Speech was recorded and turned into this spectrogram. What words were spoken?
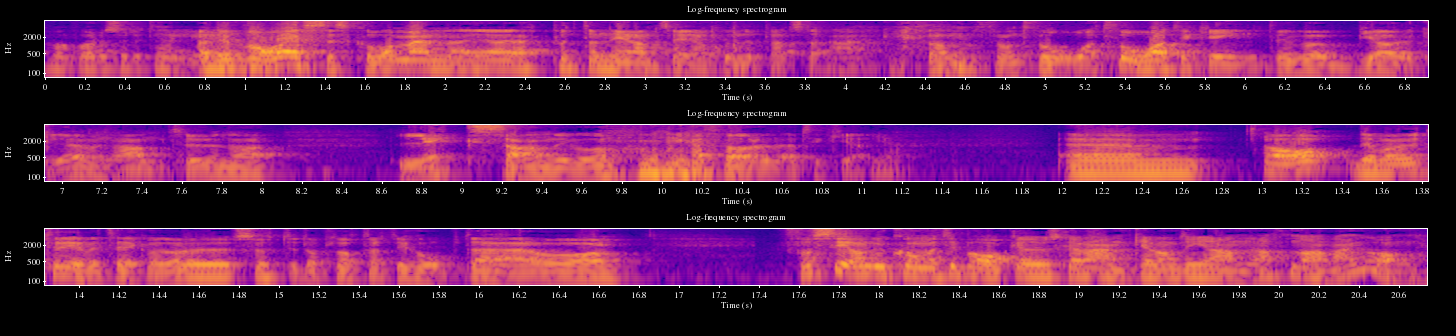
Vad var det Södertälje? ja, det var SSK men jag, puttade ner dem till en sjunde plats där. Ah, okej. Från, från tvåa. Tvåa tycker jag inte. Det går Björklöven, Almtuna, Leksand. Det går många före där tycker jag. Ja. Ehm, ja, det var ju trevligt TK. Då har du suttit och plottrat ihop det här. Och får se om du kommer tillbaka och du ska ranka någonting annat någon annan gång.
